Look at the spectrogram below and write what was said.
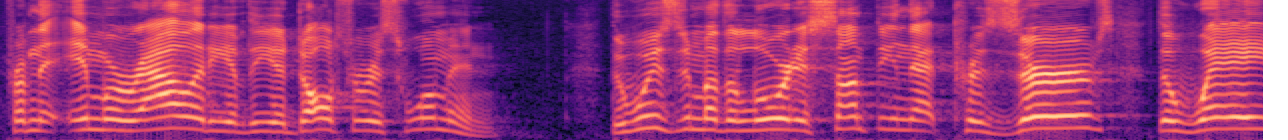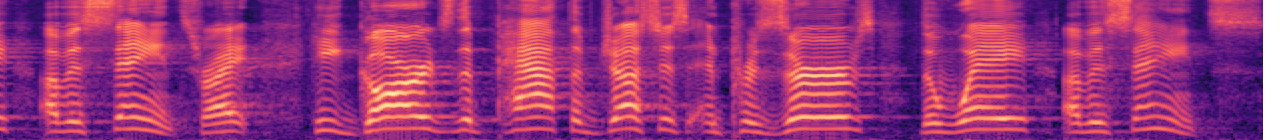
from the immorality of the adulterous woman. The wisdom of the Lord is something that preserves the way of his saints, right? He guards the path of justice and preserves the way of his saints.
